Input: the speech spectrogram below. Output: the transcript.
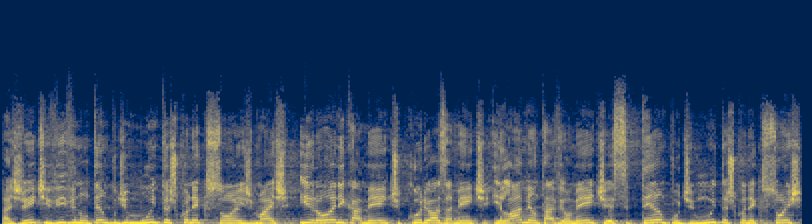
a gente vive num tempo de muitas conexões, mas ironicamente, curiosamente e lamentavelmente, esse tempo de muitas conexões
